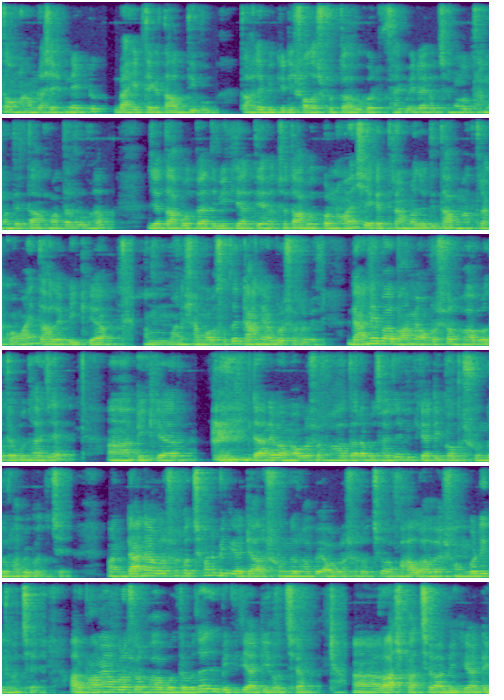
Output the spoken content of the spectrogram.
তখন আমরা সেখানে একটু বাহির থেকে তাপ দিব। তাহলে বিক্রিয়াটি স্বতঃস্ফূর্তভাবে করতে থাকবে। এটাই হচ্ছে মূলত আমাদের তাপমাত্রার প্রভাব। যে তাপ উৎপাদী বিক্রিয়াতে হচ্ছে তাপ উৎপন্ন হয়, সেক্ষেত্রে আমরা যদি তাপমাত্রা কমাই, তাহলে বিক্রিয়া মানে সাম্যাবস্থাতে ডানে অগ্রসর হবে। ডানে বা বামে অগ্রসর হওয়া বলতে বোঝায় যে বিক্রিয়ার, ডানে বামে অগ্রসর হওয়া দ্বারা বোঝায় যে বিক্রিয়াটি কত সুন্দরভাবে ঘটছে। মানে ডানে অগ্রসর হচ্ছে মানে বিক্রিয়াটি আরও সুন্দরভাবে অগ্রসর হচ্ছে বা ভালোভাবে সংগঠিত হচ্ছে। আর বামে অগ্রসর হওয়া বলতে বোঝায় যে বিক্রিয়াটি হচ্ছে হ্রাস পাচ্ছে বা বিক্রিয়াটি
